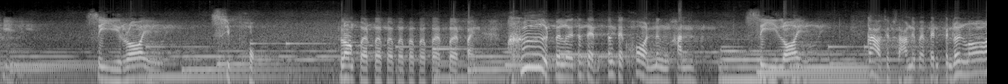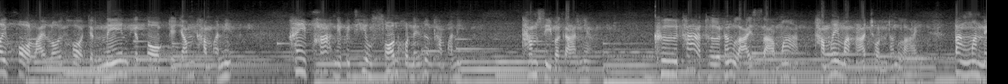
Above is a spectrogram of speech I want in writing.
ที่ 416 ลองเปิดเปิดเปิดเปิดเปิดเปิดเปิดเปิดไป พืดไปเลยตั้งแต่ตั้งแต่ข้อ 1,493เนี่ยไปเป็นเป็นร้อยร้อยข้อหลายร้อยข้อจะเน้นจะตอกจะย้ำทำอันนี้ ให้พระเนี่ยไปเที่ยวสอนคนในเรื่องทำอันนี้ทำสี่ประการเนี่ยคือถ้าเธอทั้งหลายสามารถทำให้มหาชนทั้งหลาย ตั้งมั่นใน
